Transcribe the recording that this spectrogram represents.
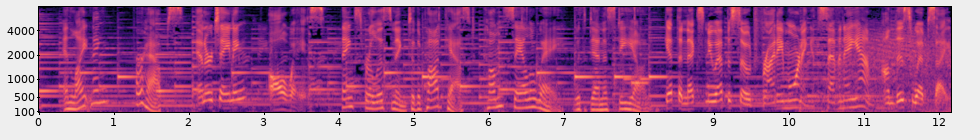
Enlightening? Perhaps. Entertaining? Always. Thanks for listening to the podcast, Come Sail Away with Dennis DeYoung. Get the next new episode Friday morning at 7 a.m. on this website,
